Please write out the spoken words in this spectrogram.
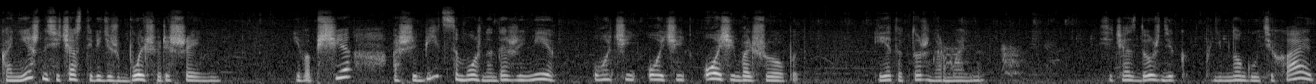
Конечно, сейчас ты видишь больше решений. И вообще ошибиться можно, даже имея очень-очень-очень большой опыт. И это тоже нормально. Сейчас дождик понемногу утихает,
